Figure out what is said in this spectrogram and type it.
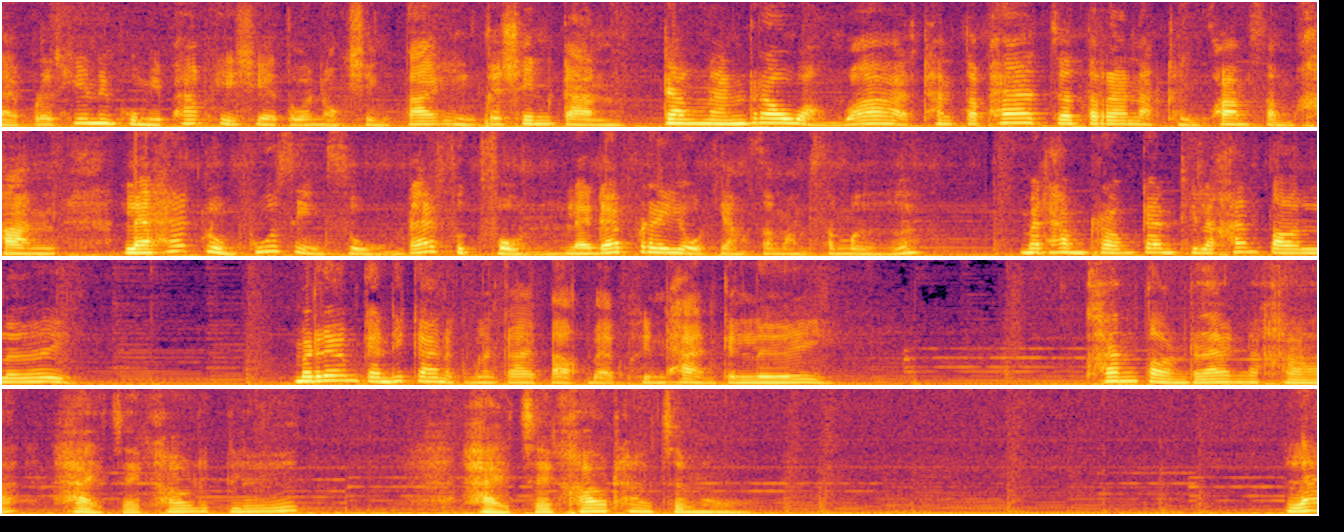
ลาย ๆ ประเทศในภูมิภาคเอเชียตะวันออกเฉียงใต้เองก็เช่นกัน ดังนั้นเราหวังว่าทันตแพทย์จะตระหนักถึงความสำคัญ และให้กลุ่มผู้เสี่ยงสูงได้ฝึกฝน และได้ประโยชน์อย่างสม่ำเสมอ มาทำพร้อมกันทีละขั้นตอนเลย มาเริ่มกันที่การออกกำลังกายปากแบบพื้นฐานกันเลย ขั้นตอนแรกนะคะ หายใจเข้าลึกๆ หายใจเข้าทางจมูก และ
